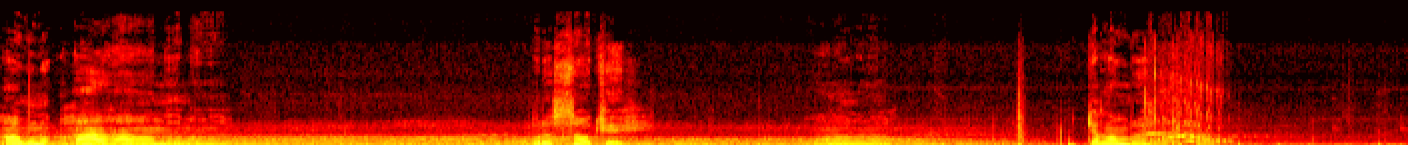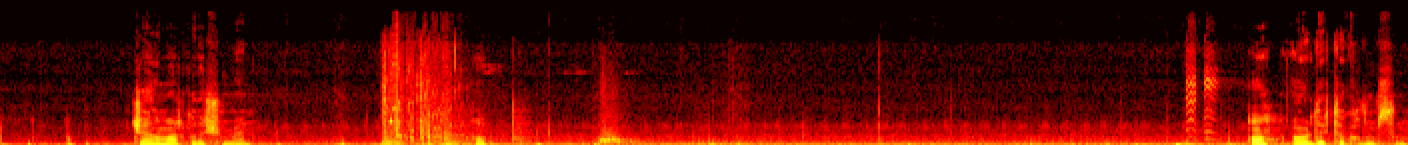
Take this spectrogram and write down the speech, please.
Ha bunu ha ha anladım anladım. Burası okey. Gel lan buraya. Canım arkadaşım benim. Hop. Ah ördek takılmışsın.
